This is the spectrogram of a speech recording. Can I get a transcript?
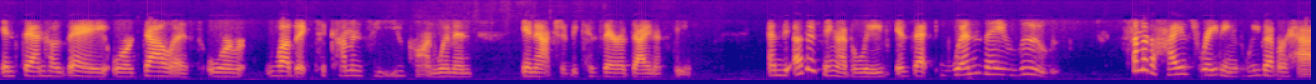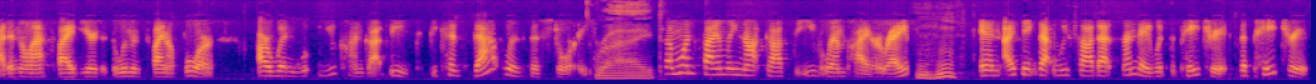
in San Jose or Dallas or Lubbock to come and see UConn women in action because they're a dynasty. And the other thing I believe is that when they lose, some of the highest ratings we've ever had in the last five years at the women's Final Four are when UConn got beat because that was the story. Right. Someone finally knocked off the evil empire, right? Mm-hmm. And I think that we saw that Sunday with the Patriots. The Patriots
